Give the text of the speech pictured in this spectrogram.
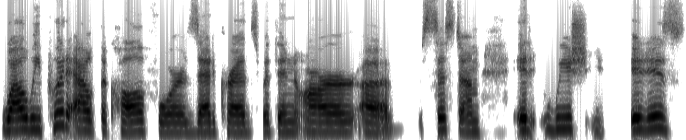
while we put out the call for Zed creds within our uh, system, it we it is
